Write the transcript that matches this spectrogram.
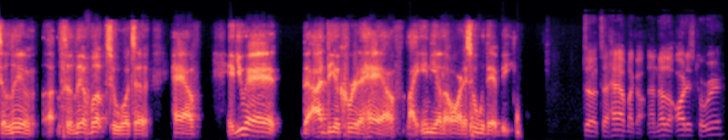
to live uh, to live up to or to have, if you had the ideal career to have, like any other artist, who would that be? To to have like a, another artist career.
